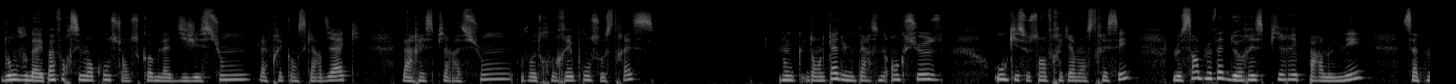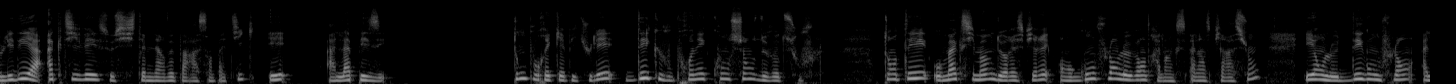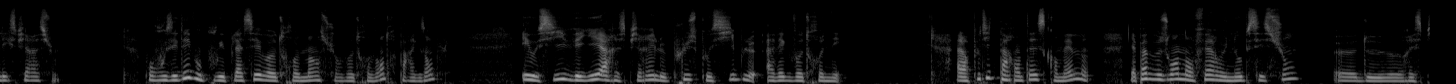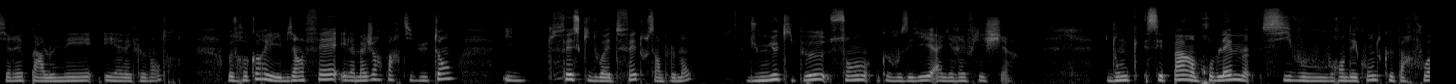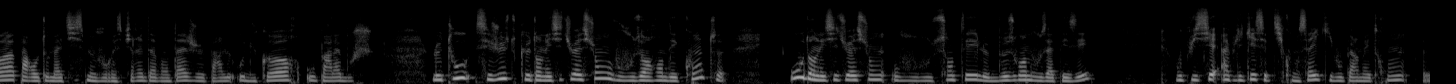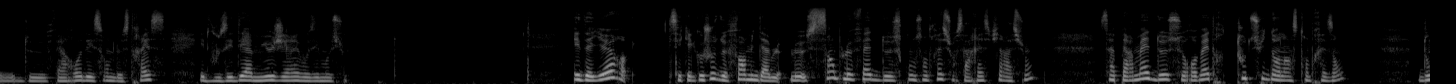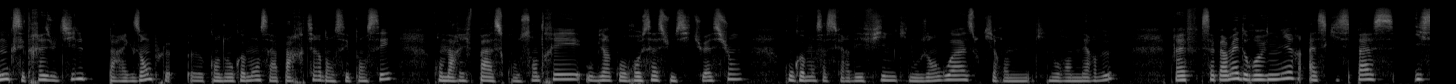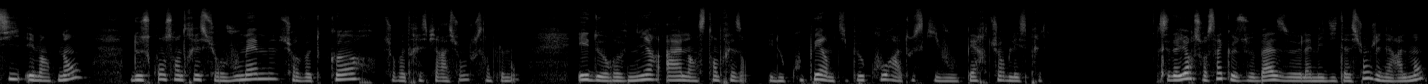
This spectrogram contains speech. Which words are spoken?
dont vous n'avez pas forcément conscience, comme la digestion, la fréquence cardiaque, la respiration, votre réponse au stress. Donc dans le cas d'une personne anxieuse ou qui se sent fréquemment stressée, le simple fait de respirer par le nez, ça peut l'aider à activer ce système nerveux parasympathique et à l'apaiser. Donc pour récapituler, dès que vous prenez conscience de votre souffle, tentez au maximum de respirer en gonflant le ventre à l'inspiration et en le dégonflant à l'expiration. Pour vous aider, vous pouvez placer votre main sur votre ventre par exemple, et aussi veiller à respirer le plus possible avec votre nez. Alors petite parenthèse quand même, il n'y a pas besoin d'en faire une obsession euh, de respirer par le nez et avec le ventre. Votre corps il est bien fait et la majeure partie du temps il fait ce qui doit être fait tout simplement, du mieux qu'il peut sans que vous ayez à y réfléchir. Donc c'est pas un problème si vous vous rendez compte que parfois, par automatisme, vous respirez davantage par le haut du corps ou par la bouche. Le tout, c'est juste que dans les situations où vous vous en rendez compte, ou dans les situations où vous sentez le besoin de vous apaiser, vous puissiez appliquer ces petits conseils qui vous permettront euh, de faire redescendre le stress et de vous aider à mieux gérer vos émotions. Et d'ailleurs, c'est quelque chose de formidable. Le simple fait de se concentrer sur sa respiration, ça permet de se remettre tout de suite dans l'instant présent. Donc c'est très utile, par exemple, euh, quand on commence à partir dans ses pensées, qu'on n'arrive pas à se concentrer, ou bien qu'on ressasse une situation, qu'on commence à se faire des films qui nous angoissent ou qui, qui nous rendent nerveux. Bref, ça permet de revenir à ce qui se passe ici et maintenant, de se concentrer sur vous-même, sur votre corps, sur votre respiration tout simplement, et de revenir à l'instant présent, et de couper un petit peu court à tout ce qui vous perturbe l'esprit. C'est d'ailleurs sur ça que se base la méditation généralement.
